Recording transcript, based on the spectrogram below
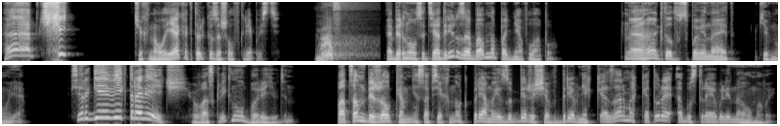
«Апчхи!» — чихнул я, как только зашел в крепость. Мав? Обернулся Теодрир, забавно подняв лапу. «Ага, кто-то вспоминает», — кивнул я. «Сергей Викторович!» — воскликнул Боря Юдин. Пацан бежал ко мне со всех ног прямо из убежища в древних казармах, которые обустраивали Наумовы.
